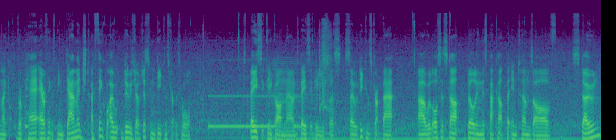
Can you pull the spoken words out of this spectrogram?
like, repair everything that's been damaged. I think what I would do is I'm just going to deconstruct this wall. It's basically gone now. It's basically useless. So deconstruct that. Uh, we'll also start building this back up, but in terms of stone.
